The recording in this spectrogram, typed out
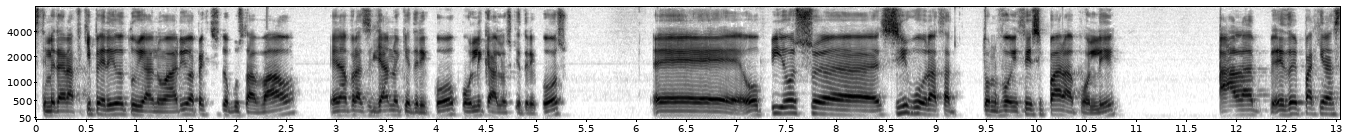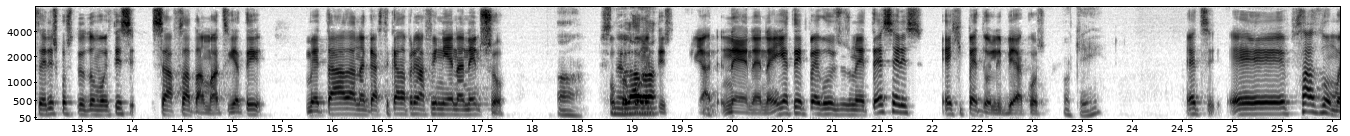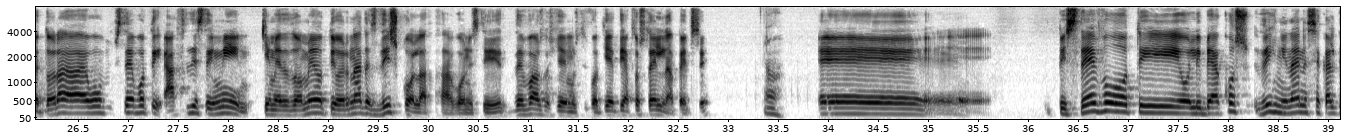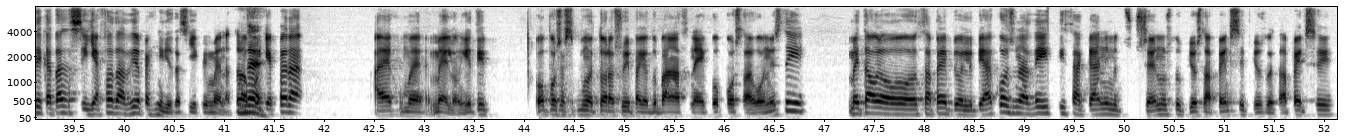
Στη μεταγραφική περίοδο του Ιανουαρίου απέκτησε τον Μπουσταβάο, ένα Βραζιλιάνο κεντρικό, πολύ καλός κεντρικός, ε, ο οποίος σίγουρα θα τον βοηθήσει πάρα πολύ. Αλλά εδώ υπάρχει ένα αστερίσκο ότι θα τον βοηθήσει σε αυτά τα ματς. Γιατί μετά αναγκαστικά θα πρέπει να αφήνει έναν ξένο Α, ο στην Ελλάδα. προπονητής του Γιάννη. Ναι, ναι, ναι. Γιατί παίζουν τέσσερις, έχει πέντε Ολυμπιακό. Οκ. Έτσι. Ε, θα δούμε τώρα. Εγώ πιστεύω ότι αυτή τη στιγμή και με δεδομένο ότι ο Ερνάντες δύσκολα θα αγωνιστεί, δεν βάζω το χέρι μου στη φωτιά γιατί αυτός θέλει να παίξει. Α, Ε, πιστεύω ότι ο Ολυμπιακός δείχνει να είναι σε καλύτερη κατάσταση για αυτά τα δύο παιχνίδια τα συγκεκριμένα. Τώρα Ναι. από εκεί και πέρα α, έχουμε μέλλον. Γιατί όπως ας πούμε τώρα σου είπα για τον Παναθηναϊκό πώς θα αγωνιστεί, μετά ο- θα πρέπει ο Ολυμπιακός να δει τι θα κάνει με τους ξένους του, ποιος θα παίξει, ποιος δεν θα παίξει,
